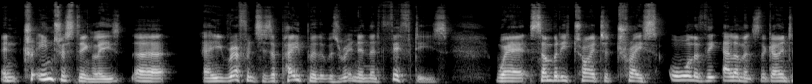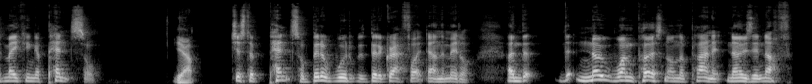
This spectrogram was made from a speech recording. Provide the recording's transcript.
And tr- interestingly, uh, he references a paper that was written in the 50s where somebody tried to trace all of the elements that go into making a pencil Yeah. just a pencil, bit of wood with a bit of graphite down the middle, and that, that no one person on the planet knows enough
